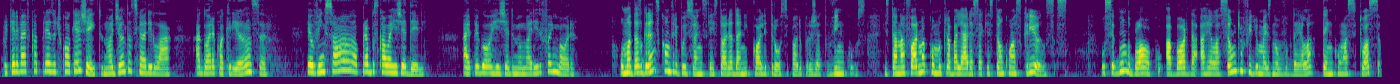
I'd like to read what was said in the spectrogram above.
Porque ele vai ficar preso de qualquer jeito. Não adianta a senhora ir lá. Agora com a criança, eu vim só para buscar o RG dele. Aí pegou o RG do meu marido e foi embora. Uma das grandes contribuições que a história da Nicole trouxe para o projeto Vínculos está na forma como trabalhar essa questão com as crianças. O segundo bloco aborda a relação que o filho mais novo dela tem com a situação.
